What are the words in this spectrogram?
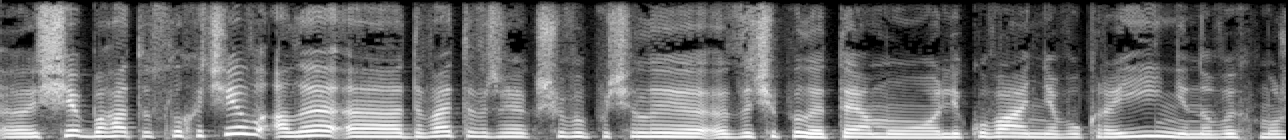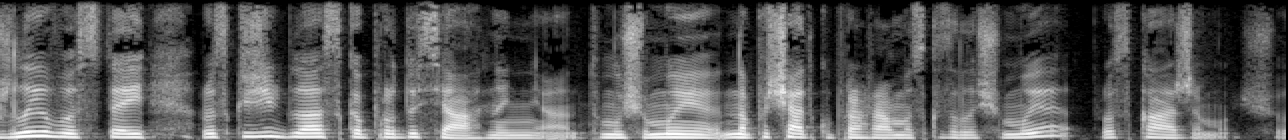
Е, Ще багато слухачів, але е, давайте вже, якщо ви почали зачепили тему лікування в Україні, нових можливостей, розкажіть, будь ласка, про досягнення, тому що ми на початку програми сказали, що ми розкажемо, що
